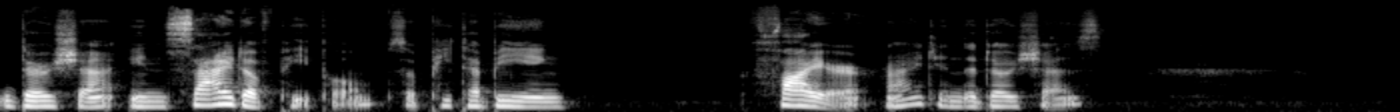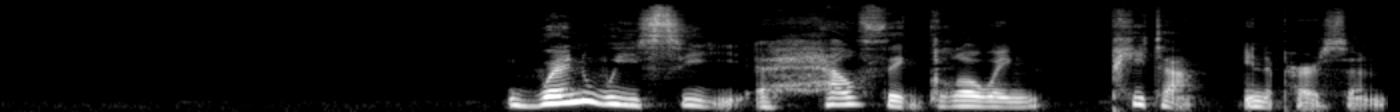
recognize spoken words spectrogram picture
dosha inside of people, so Pitta being fire, right, in the doshas, when we see a healthy, glowing pitta in a person,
